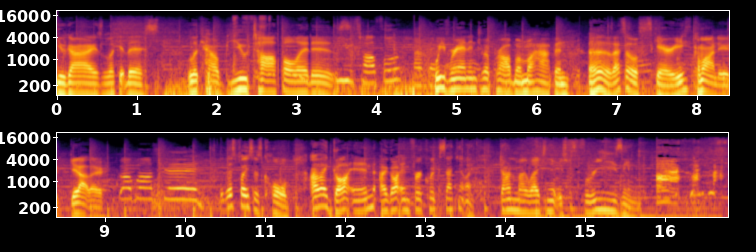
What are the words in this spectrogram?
You guys, look at this. Look how beautiful it is. Beautiful. We've ran into a problem. What happened? Oh, that's a little scary. Come on, dude. Get out there. Go Boston! This place is cold. I like got in. I got in for a quick second, like down to my legs, and it was freezing. Ah,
